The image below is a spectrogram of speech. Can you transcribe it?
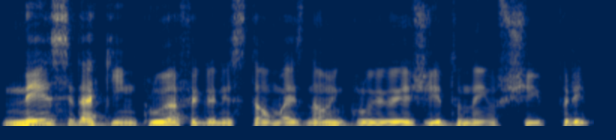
Nesse daqui inclui o Afeganistão, mas não inclui o Egito nem o Chipre.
